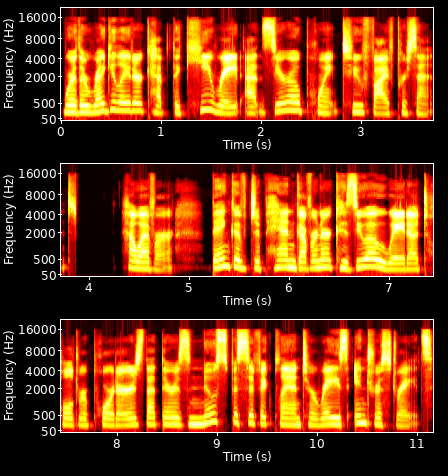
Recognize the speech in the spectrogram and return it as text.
where the regulator kept the key rate at 0.25%. However, Bank of Japan Governor Kazuo Ueda told reporters that there is no specific plan to raise interest rates,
